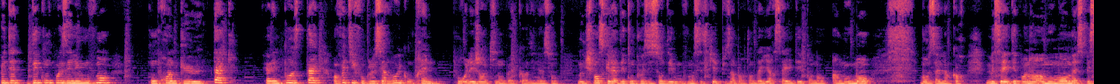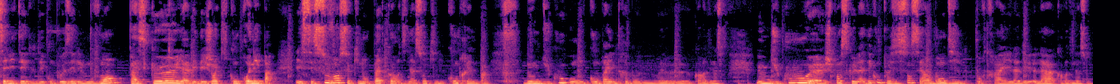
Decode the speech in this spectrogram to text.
peut-être décomposer les mouvements, comprendre que tac, faire une pause, tac. En fait, il faut que le cerveau, il comprenne pour les gens qui n'ont pas de coordination. Donc, je pense que la décomposition des mouvements, c'est ce qui est le plus important. D'ailleurs, ça a été pendant un moment Bon, ça l'est encore. Mais ça a été pendant un moment ma spécialité de décomposer les mouvements parce qu'il y avait des gens qui comprenaient pas. Et c'est souvent ceux qui n'ont pas de coordination qui ne comprennent pas. Donc du coup, on compare une très bonne euh, coordination. Donc du coup, euh, je pense que la décomposition, c'est un bon deal pour travailler la, coordination.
